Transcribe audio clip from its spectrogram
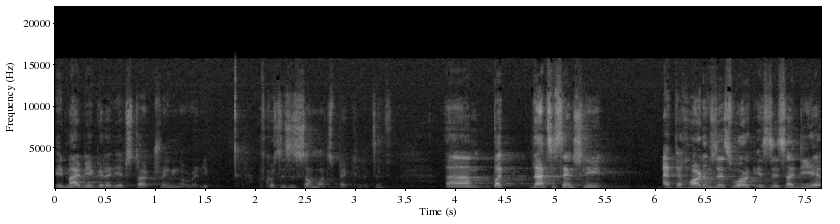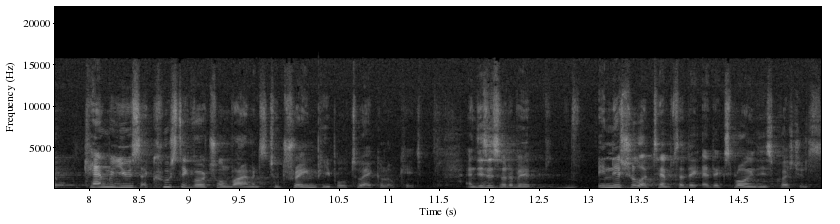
it might be a good idea to start training already. Of course, this is somewhat speculative. Um, but that's essentially, at the heart of this work is this idea, can we use acoustic virtual environments to train people to echolocate? And this is sort of initial attempts at, at, exploring these questions.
